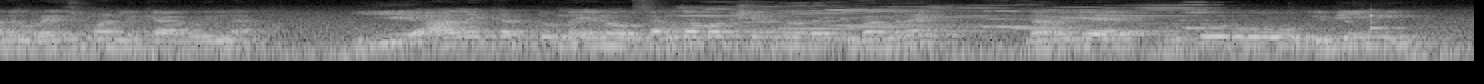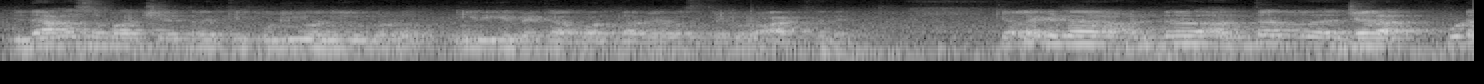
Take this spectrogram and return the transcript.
ಅದನ್ನು ರೈಸ್ ಮಾಡಲಿಕ್ಕೆ ಆಗೋದಿಲ್ಲ. ಈ ಆಣೆಕಟ್ಟು ಏನು ಸಂಗಮ ಕ್ಷೇತ್ರದಲ್ಲಿ ಬಂದರೆ ನಮಗೆ ಪುತ್ತೂರು ಇಡೀ ವಿಧಾನಸಭಾ ಕ್ಷೇತ್ರಕ್ಕೆ ಕುಡಿಯುವ ನೀರುಗಳು ನೀರಿಗೆ ಬೇಕಾಗುವಂಥ ವ್ಯವಸ್ಥೆಗಳು ಆಗ್ತದೆ. ಕೆಳಗಿನ ಅಂಡರ್ ಅಂತರ್ಜಲ ಕೂಡ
